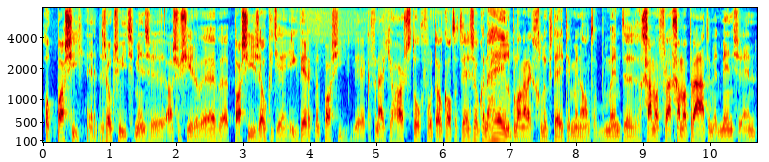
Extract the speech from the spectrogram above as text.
ook passie. Hè. Dat is ook zoiets. Mensen associëren. Hè, passie is ook iets. Hè. Ik werk met passie. Werken vanuit je hartstocht wordt ook altijd. Hè, is ook een hele belangrijke geluksdeterminant. Op het moment. Uh, ga, maar, ga maar praten met mensen. En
